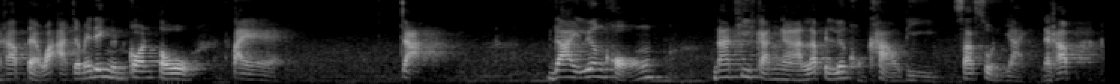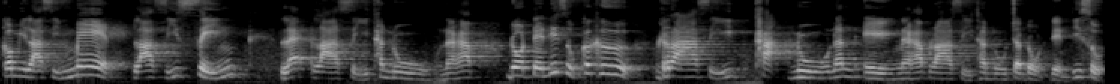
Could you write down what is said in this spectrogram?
นะครับ แต่ว่าอาจจะไม่ได้เงินก้อนโต แต่จะได้เรื่องของหน้าที่การงานและเป็นเรื่องของข่าวดี สักส่วนใหญ่นะครับ ก็มีราศีเมษราศีสิงห์และราศีธนูนะครับ โดดเด่นที่สุดก็คือ ราศีธนูนั่นเองนะครับ ราศีธนูจะโดดเด่นที่สุด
